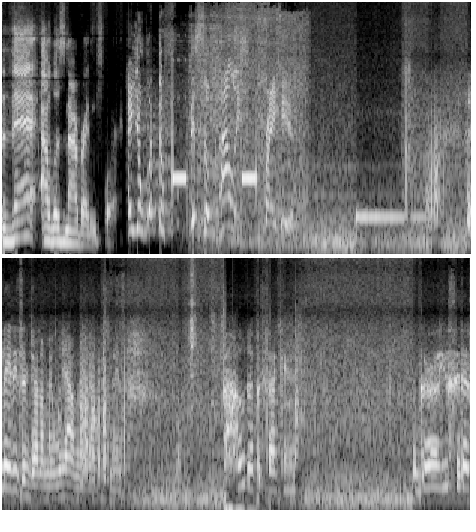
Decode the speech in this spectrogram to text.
that I was not ready for. Hey, yo, what the f? This is a palace right here. Ladies and gentlemen, we have an announcement. Hold up a second. Girl, you see that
